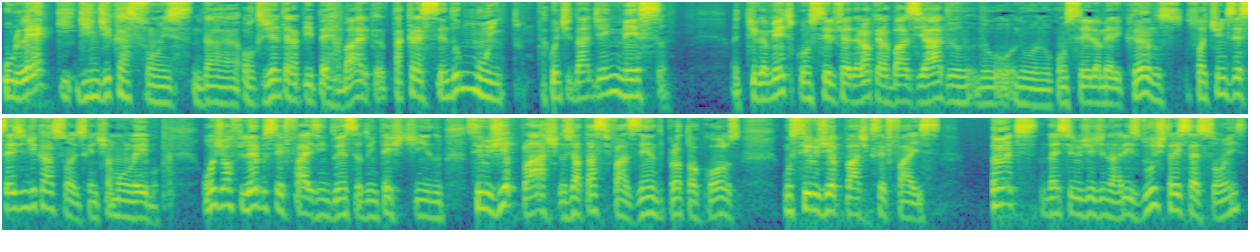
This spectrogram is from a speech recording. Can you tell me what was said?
O leque de indicações da oxigenoterapia hiperbárica está crescendo muito. A quantidade é imensa. Antigamente, o Conselho Federal, que era baseado no, no, no, Conselho Americano, só tinha 16 indicações, que a gente chama um label. Hoje, off-label você faz em doença do intestino, cirurgia plástica, já está se fazendo protocolos. Com cirurgia plástica você faz antes da cirurgia de nariz, duas, três sessões.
